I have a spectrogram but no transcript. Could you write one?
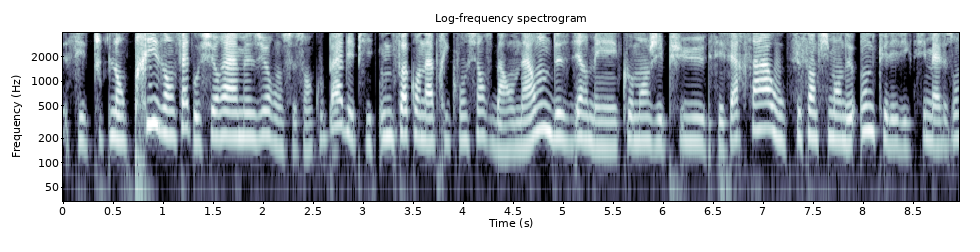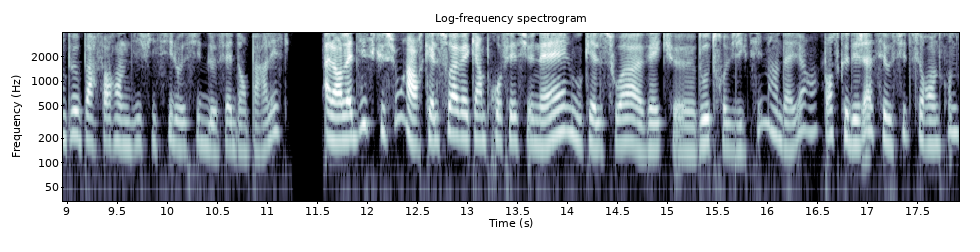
C'est toute l'emprise en fait. Au fur et à mesure, on se se coupable. Et puis, une fois qu'on a pris conscience, bah, on a honte de se dire, mais comment j'ai pu laisser faire ça? Ou ce sentiment de honte que les victimes, elles ont, peut parfois rendre difficile aussi le fait d'en parler. Alors la discussion, alors qu'elle soit avec un professionnel ou qu'elle soit avec euh, d'autres victimes hein, d'ailleurs, hein, je pense que déjà c'est aussi de se rendre compte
